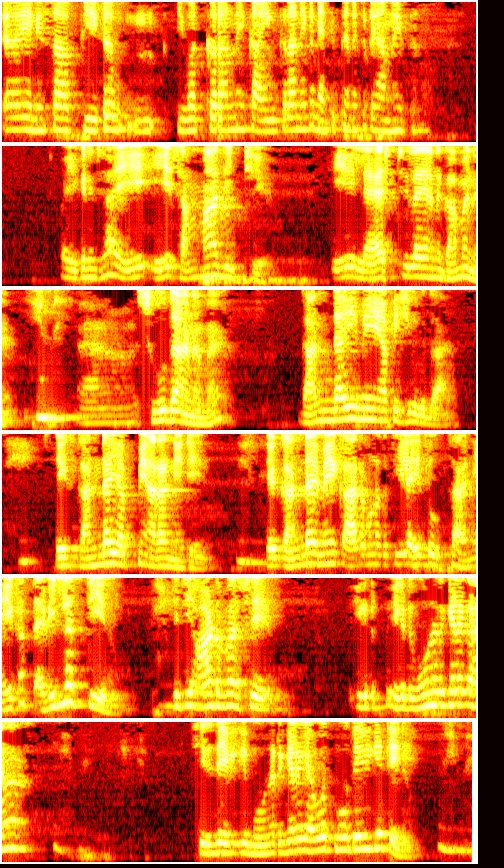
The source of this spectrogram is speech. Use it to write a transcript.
ඒ නිසා අපි ඒක ඉවත් කරන්න ඒක අයින් කරන්න ඒක නැති තැනකට යන්න හිතනවා. ඒක නිසා ඒ ඒ සම්මාදිට්ඨිය ඒ ලෑස්තිලා යන ගමන සූදානම ගණ්ඩයි මේ අපි සිවුරු දාන. ඒක ගණ්ඩයි අපි අරන්නේට එන්නේ. ඒ ගණ්ඩයි මේ කාර්මුණක තියලා හිත උත්සාහන. ඒකත් ඇවිල්ලක් තියෙනවා. ඉතින් ආවට පස්සේ ඒකට ඒකට මූණට කියලා ගහනවා. සිරිදේවිගේ මූණට කියලා ගැහුවොත් මූදේවි ගැටෙනවා. එහෙමයි.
